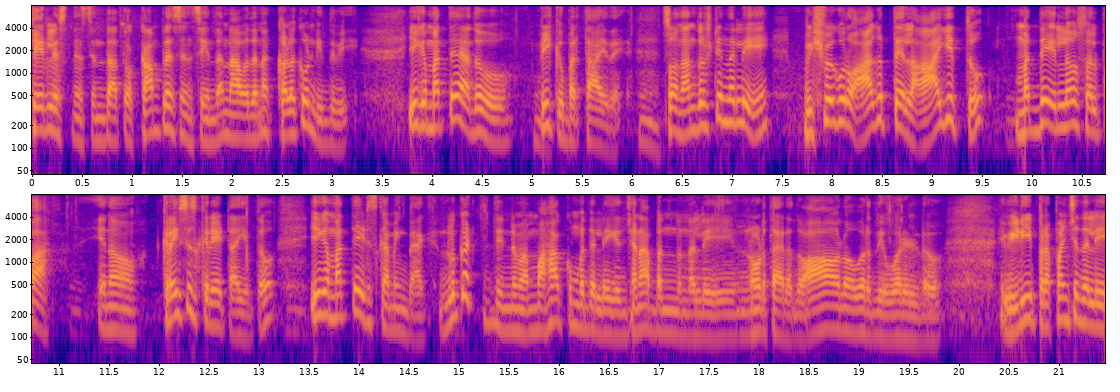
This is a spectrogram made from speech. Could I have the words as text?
ಕೇರ್ಲೆಸ್ನೆಸ್ಸಿಂದ ಅಥವಾ ಕಾಂಪ್ಲೆಸೆನ್ಸಿಯಿಂದ ನಾವು ಅದನ್ನು ಕಳ್ಕೊಂಡಿದ್ವಿ. ಈಗ ಮತ್ತೆ ಅದು ಪೀಕ್ ಬರ್ತಾ ಇದೆ. ಸೊ ನನ್ನ ದೃಷ್ಟಿನಲ್ಲಿ ವಿಶ್ವಗುರು ಆಗುತ್ತೆ ಅಲ್ಲ, ಆಗಿತ್ತು. ಮಧ್ಯೆ ಎಲ್ಲೋ ಸ್ವಲ್ಪ ಏನೋ ಕ್ರೈಸಿಸ್ ಕ್ರಿಯೇಟ್ ಆಗಿತ್ತು. ಈಗ ಮತ್ತೆ it's coming back look at ನಮ್ಮ ಮಹಾಕುಂಭದಲ್ಲಿ ಜನ ಬಂದು ನಲ್ಲಿ ನೋಡ್ತಾ ಇರೋದು ಆಲ್ ಓವರ್ ದಿ ವರ್ಲ್ಡು ಇಡೀ ಪ್ರಪಂಚದಲ್ಲಿ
